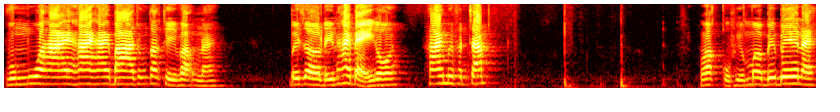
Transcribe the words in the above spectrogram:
vùng mua 2223 chúng ta kỳ vọng này. Bây giờ đến 27 rồi 20% hoặc cổ phiếu MBB này.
